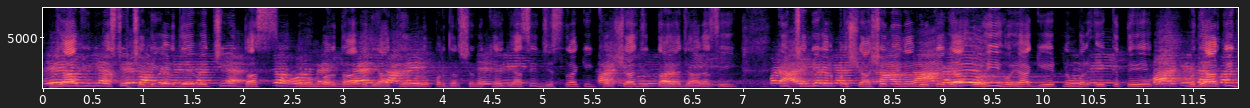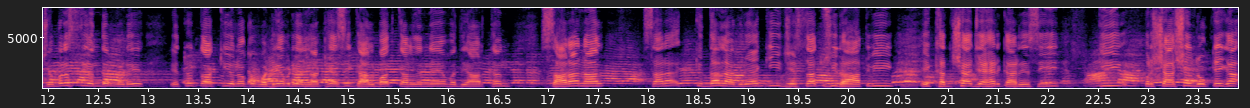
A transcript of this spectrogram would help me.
ਪੰਜਾਬ ਯੂਨੀਵਰਸਿਟੀ ਚੰਡੀਗੜ੍ਹ ਦੇ ਵਿੱਚ 10 ਨਵੰਬਰ ਦਾ ਵਿਦਿਆਰਥੀਆਂ ਵੱਲੋਂ ਪ੍ਰਦਰਸ਼ਨ ਰੱਖਿਆ ਗਿਆ ਸੀ ਜਿਸ ਤਰ੍ਹਾਂ ਕਿ ਖਰਚਾ ਜਤਾਇਆ ਜਾ ਰਿਹਾ ਸੀ ਕਿ ਚੰਡੀਗੜ੍ਹ ਪ੍ਰਸ਼ਾਸਨ ਇਹਨਾਂ ਨੂੰ ਰੋਕੇਗਾ ਉਹੀ ਹੋਇਆ ਗੇਟ ਨੰਬਰ 1 ਤੇ ਵਿਦਿਆਰਥੀ ਜ਼ਬਰਦਸਤੀ ਅੰਦਰ ਵੜੇ। ਇੱਥੋਂ ਤੱਕ ਕਿ ਉਹਨਾਂ ਕੋਲ ਵੱਡੀਆਂ ਵੱਡੀਆਂ ਲਾਠੀਆਂ ਸੀ। ਗੱਲਬਾਤ ਕਰ ਲੈਂਦੇ ਆ ਵਿਦਿਆਰਥਣ। ਸਾਰਾ ਨਾਲ ਸਾਰਾ ਕਿੱਦਾਂ ਲੱਗ ਰਿਹਾ ਕਿ ਜਿਸ ਤਰ੍ਹਾਂ ਤੁਸੀਂ ਰਾਤ ਵੀ ਇਹ ਖਦਸ਼ਾ ਜ਼ਾਹਿਰ ਕਰ ਰਹੇ ਸੀ ਕਿ ਪ੍ਰਸ਼ਾਸਨ ਰੋਕੇਗਾ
